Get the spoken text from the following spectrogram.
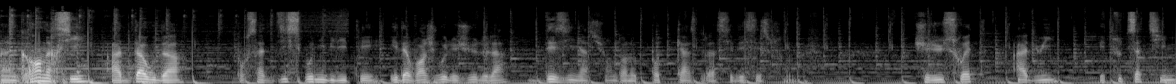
Un grand merci à Daouda pour sa disponibilité et d'avoir joué le jeu de la désignation dans le podcast de la CDC 69. Je lui souhaite à lui et toute sa team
